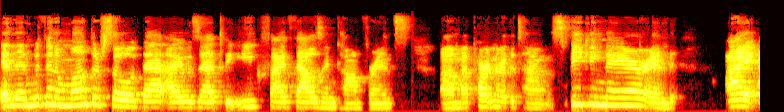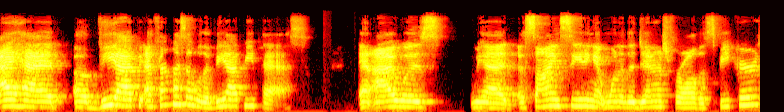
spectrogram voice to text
And then within a month or so of that, I was at the Inc. 5000 conference. Um, my partner at the time was speaking there, and I, I had a VIP. I found myself with a VIP pass, and I was we had assigned seating at one of the dinners for all the speakers,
